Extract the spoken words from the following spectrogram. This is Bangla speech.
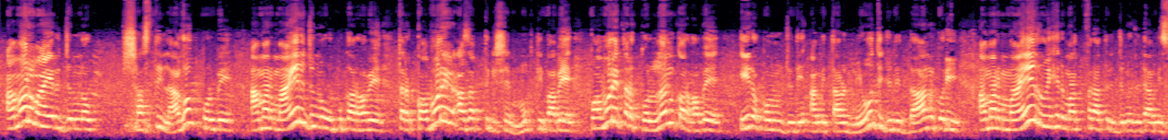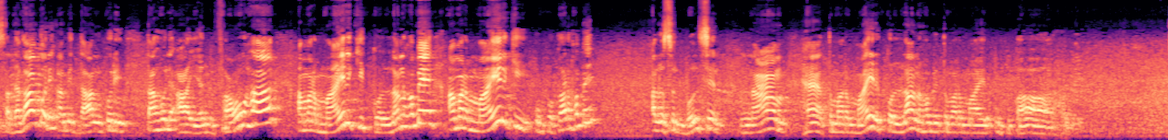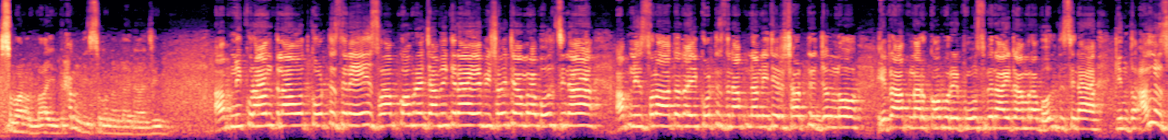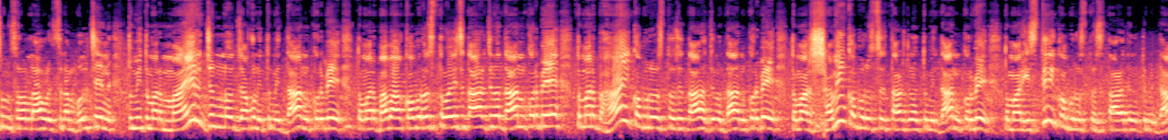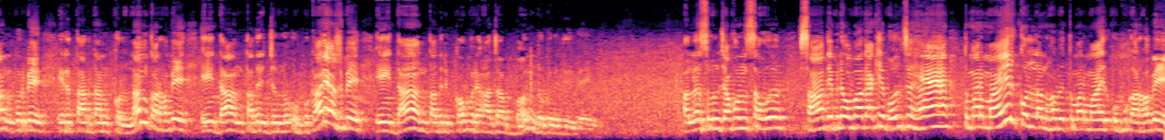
আমার মায়ের জন্য শাস্তি লাঘব করবে। আমার মায়ের জন্য উপকার হবে। তার কবরের আজাব থেকে সে মুক্তি পাবে। কবরে তার কল্যাণকর হবে। এরকম যদি আমি তার নিয়তে যদি দান করি, আমার মায়ের রুহের মাত্রাতের জন্য যদি আমি সাদাগা করি, আমি দান করি, তাহলে আয়ন ফাওহা আমার মায়ের কি কল্যাণ হবে? আমার মায়ের কি উপকার হবে? আলোচন বলছেন, নাম হ্যাঁ তোমার মায়ের কল্যাণ হবে, তোমার মায়ের উপকার হবে। সুমান আল্লাহ হামদি সুমান আল্লাহ রাজিম আপনি কোরআন তেলাওয়াত করতেছেন, এই সব কবরে যাবে কিনা, এই বিষয়টা আমরা বলছি না। আপনি সলাত আদায় করতেছেন আপনার নিজের স্বার্থের জন্য, এটা আপনার কবরে পৌঁছবে না, এটা আমরা বলতেছি না। কিন্তু আল্লাহ রসুল সাল্লাহ সাল্লাম বলছেন, তুমি তোমার মায়ের জন্য যখনই তুমি দান করবে, তোমার বাবা কবরস্থ হয়েছে তার জন্য দান করবে, তোমার ভাই কবরস্থ হয়েছে তার জন্য দান করবে, তোমার স্বামী কবরস্থ তার জন্য তুমি দান করবে, তোমার স্ত্রী কবরস্থ হয়েছে তার জন্য তুমি দান করবে। এটা তার দান কল্যাণকর হবে, এই দান তাদের জন্য উপকারে আসবে, এই দান তাদের কবরে আজাব বন্ধ করে দিবে। আল্লাহ রসুল যখন সাদ এমনি ওবাদাকে বলছে হ্যাঁ তোমার মায়ের কল্যাণ হবে, তোমার মায়ের উপকার হবে।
